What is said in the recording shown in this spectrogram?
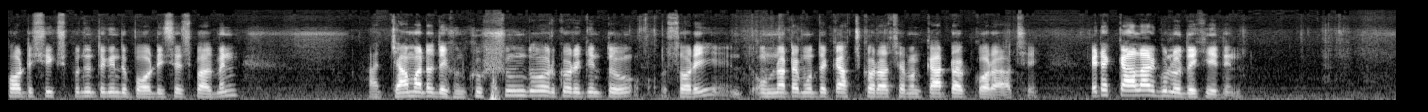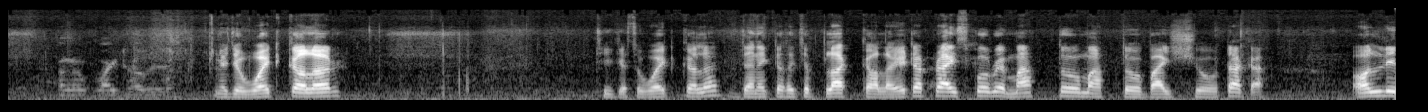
ফর্টি সিক্স পর্যন্ত কিন্তু বডি সাইজ পাবেন। আর জামাটা দেখুন, খুব সুন্দর করে কিন্তু সরি ওনাটার মধ্যে কাজ করা আছে এবং কাট করা আছে। এটা কালারগুলো দেখিয়ে দিন। হোয়াইট হবে। এই যে হোয়াইট কালার ঠিক আছে হোয়াইট কালার দেন একটা হচ্ছে ব্ল্যাক কালার এটা প্রাইস পড়বে মাত্র মাত্র বাইশশো টাকা। অনলি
